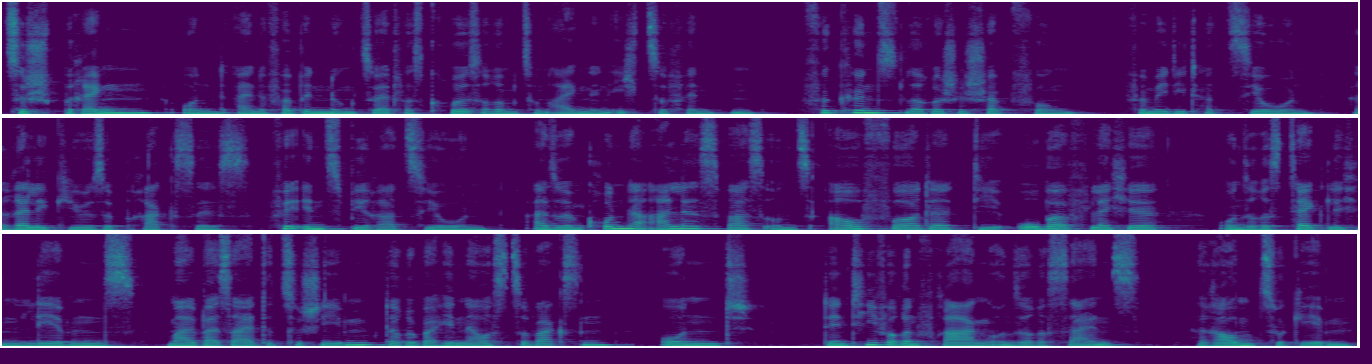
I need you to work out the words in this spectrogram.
zu sprengen und eine Verbindung zu etwas Größerem, zum eigenen Ich zu finden, für künstlerische Schöpfung, für Meditation, religiöse Praxis, für Inspiration. Also im Grunde alles, was uns auffordert, die Oberfläche unseres täglichen Lebens mal beiseite zu schieben, darüber hinauszuwachsen und den tieferen Fragen unseres Seins Raum zu geben.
